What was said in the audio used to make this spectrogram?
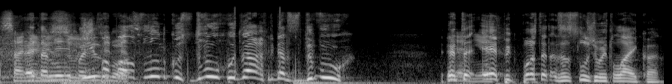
Саня Это мне не везучий. И повезло. попал в лунку с двух ударов, ребят, с двух. Я Это нет. эпик, просто это заслуживает лайка.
